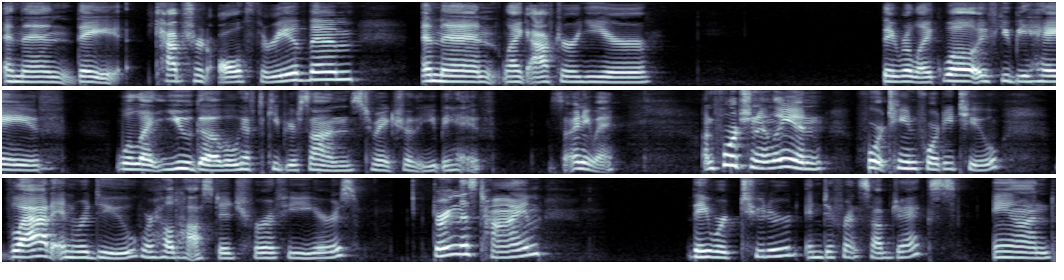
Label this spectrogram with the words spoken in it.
And then they captured all three of them. And then, like, after a year, they were like, well, if you behave, we'll let you go, but we have to keep your sons to make sure that you behave. So, anyway, unfortunately, in 1442, Vlad and Radu were held hostage for a few years. During this time, they were tutored in different subjects, and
